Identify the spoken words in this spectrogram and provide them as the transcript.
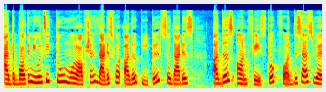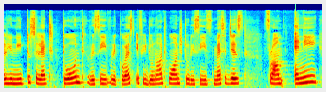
at the bottom you will see two more options. That is for other people. So that is others on facebook. For this as well you need to select don't receive request. If you do not want to receive messages from any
